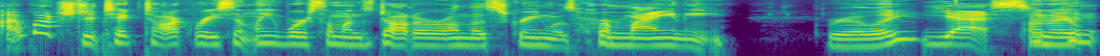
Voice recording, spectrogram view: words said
I watched a TikTok recently where someone's daughter on the screen was Hermione. Really? Yes, you our- can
